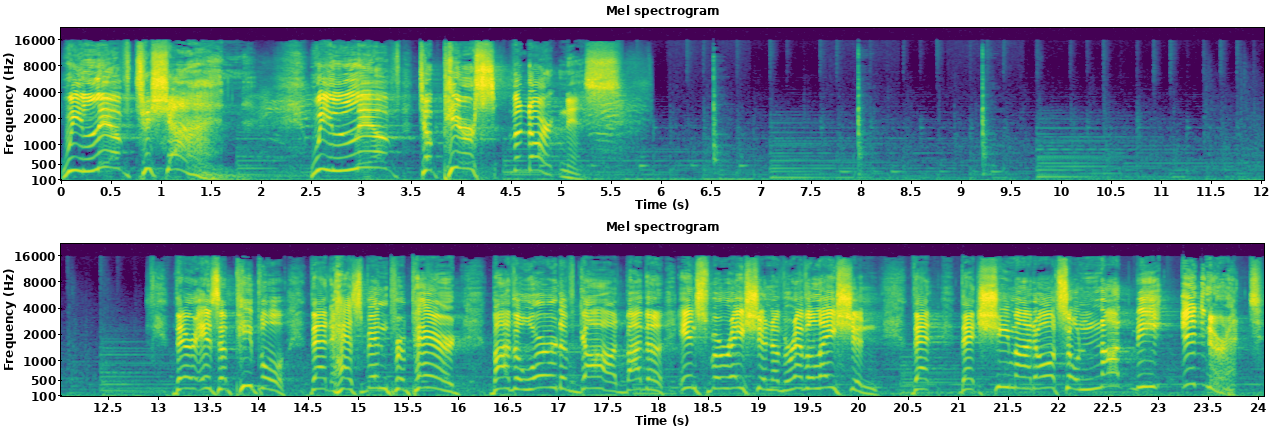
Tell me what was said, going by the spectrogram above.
We live to shine. We live to pierce the darkness. There is a people that has been prepared by the word of God, by the inspiration of revelation, that, that she might also not be ignorant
